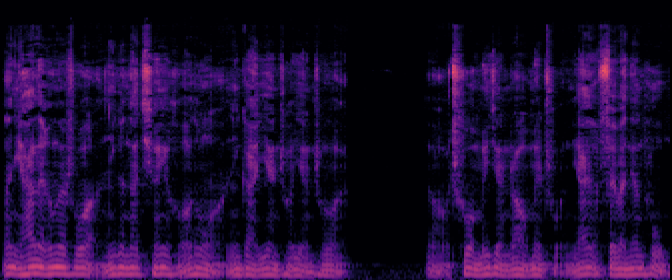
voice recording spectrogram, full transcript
那你还得跟他说，你跟他签一合同啊，你敢验车验车呀？车我没见着，我没出，你还费半天吐沫。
